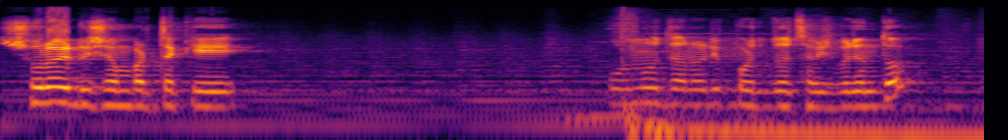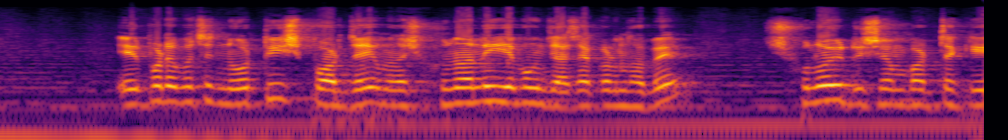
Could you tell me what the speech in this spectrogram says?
ষোলোই ডিসেম্বর থেকে পনেরো জানুয়ারি পর্যন্ত ছাব্বিশ পর্যন্ত। এরপরে বলছে নোটিশ পর্যায়ে মানে শুনানি এবং যাচাকরণ হবে ষোলোই ডিসেম্বর থেকে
